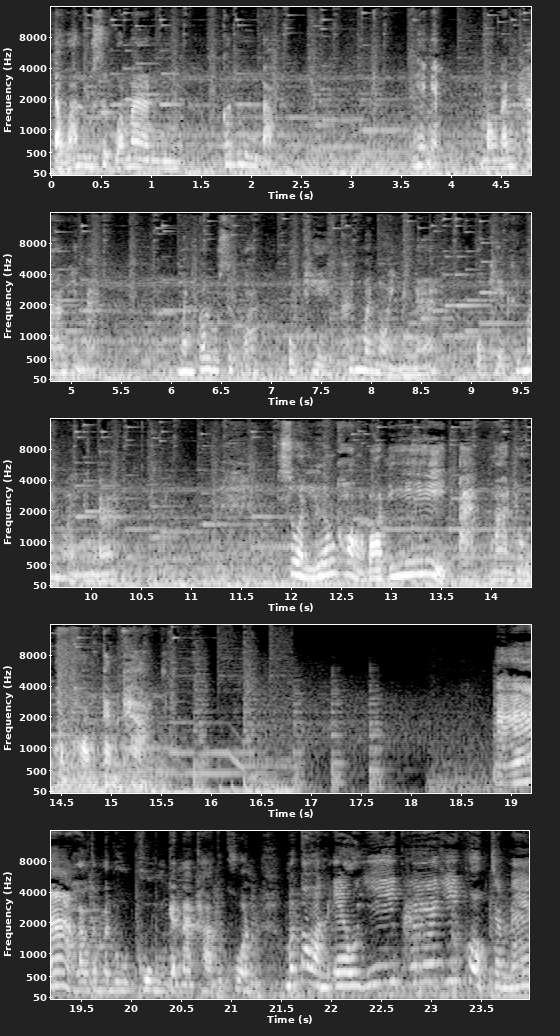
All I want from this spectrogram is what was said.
แต่ว่ารู้สึกว่ามันก็ดูแบบ เนี่ยเนี่ยมองด้านข้างเห็นไหมมันก็รู้สึกว่าโอเคขึ้นมาหน่อยหนึ่งนะ โอเคขึ้นมาหน่อยหนึ่งนะ ส่วนเรื่องของบอดี้อะมาดูพร้อมๆกันค่ะอ่าเราจะมาดูพุงกันนะคะทุกคนเมื่อก่อนเอลยี่ห้ายี่หกจะแม่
